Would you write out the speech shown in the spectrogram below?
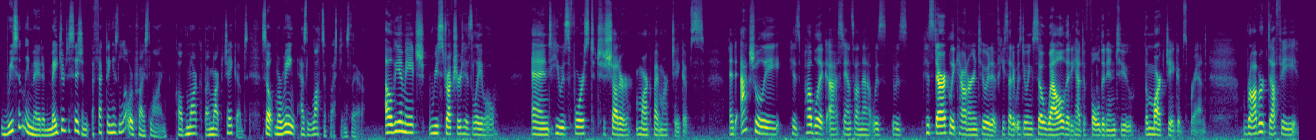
recently made a major decision affecting his lower price line, called Marc by Marc Jacobs. So Maureen has lots of questions there. LVMH restructured his label and he was forced to shutter Marc by Marc Jacobs. And actually, his public uh, stance on that was it was hysterically counterintuitive. He said it was doing so well that he had to fold it into the Marc Jacobs brand. Robert Duffy,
